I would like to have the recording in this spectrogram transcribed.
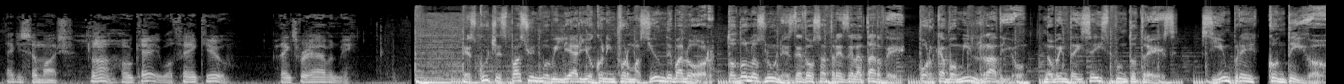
Thank you so much. Oh, okay. Well, thank you. Thanks for having me. Escucha Espacio Inmobiliario con información de valor todos los lunes de 2 a 3 de la tarde por Cabo Mil Radio 96.3. Siempre contigo.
